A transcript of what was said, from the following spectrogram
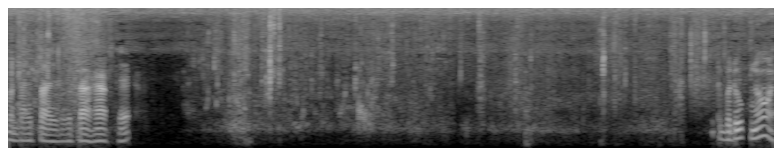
มันได้ไตมันตาหักแท้ แต่บดุกน้อย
